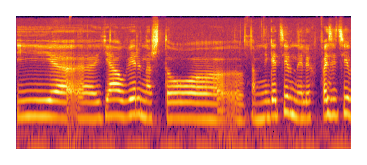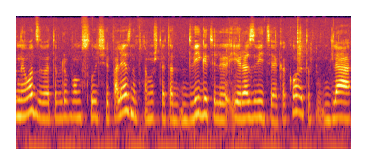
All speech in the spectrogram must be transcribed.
И э, я уверена, что э, там, негативные или позитивные отзывы это в любом случае полезно, потому что это двигатель и развитие какое-то для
